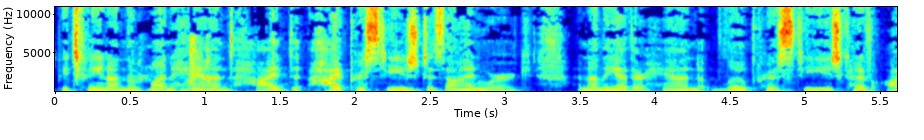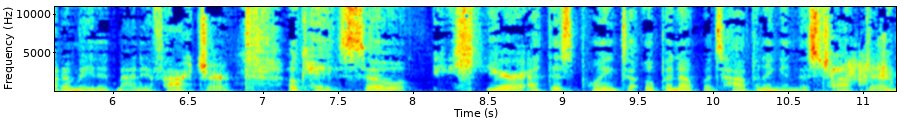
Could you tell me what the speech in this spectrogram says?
between, on the one hand, high, high prestige design work, and on the other hand, low prestige kind of automated manufacture. Okay, so here at this point, to open up what's happening in this chapter,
